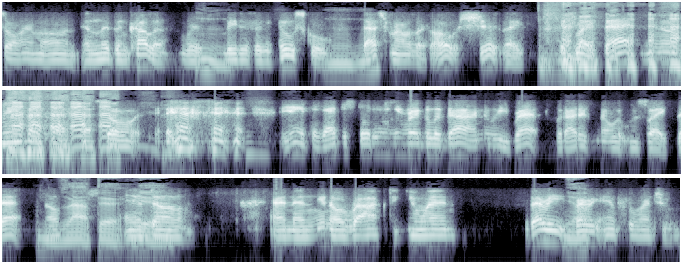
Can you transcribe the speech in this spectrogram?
saw him on in living color with Mm. leaders of the new school Mhm. that's when i was like oh shit like it's like that you know what i mean so yeah because i just thought he was a regular guy i knew he rapped but i didn't know it was like that you know was out there. and yeah. um and then you know rock the un very Yeah. very influential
